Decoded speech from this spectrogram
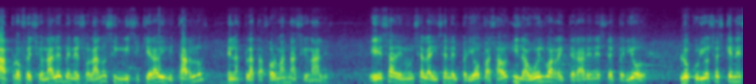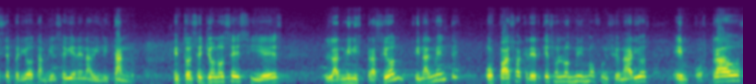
a profesionales venezolanos sin ni siquiera habilitarlos en las plataformas nacionales. Esa denuncia la hice en el periodo pasado y la vuelvo a reiterar en este periodo. Lo curioso es que en este periodo también se vienen habilitando. Entonces yo no sé si es la administración finalmente o paso a creer que son los mismos funcionarios empostrados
